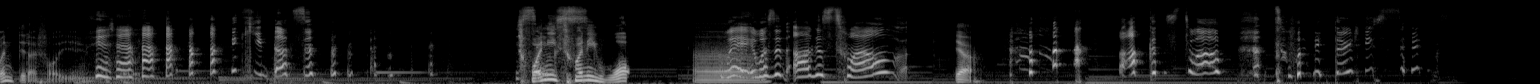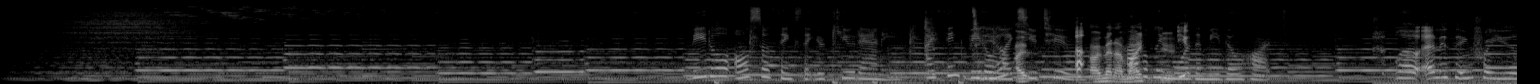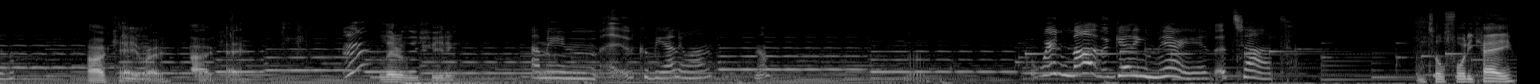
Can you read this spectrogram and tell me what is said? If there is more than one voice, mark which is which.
Speaker 1: When did I follow you?
Speaker 2: he doesn't remember.
Speaker 1: 2020 what? Uh,
Speaker 2: Wait, was it August 12?
Speaker 1: Yeah.
Speaker 2: August 12, 2036.
Speaker 3: Vedal also thinks that you're cute, Anny. I think
Speaker 2: Vedal
Speaker 3: likes
Speaker 1: I-
Speaker 3: you too.
Speaker 1: I meant am I
Speaker 3: Probably
Speaker 1: cute?
Speaker 3: more than me, though, Heart.
Speaker 2: Well, anything for you.
Speaker 1: Okay, bro. Okay. Hmm? Literally feeding.
Speaker 2: I mean, it could be anyone.
Speaker 1: No.
Speaker 2: We're not getting married, chat.
Speaker 1: Until 40k.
